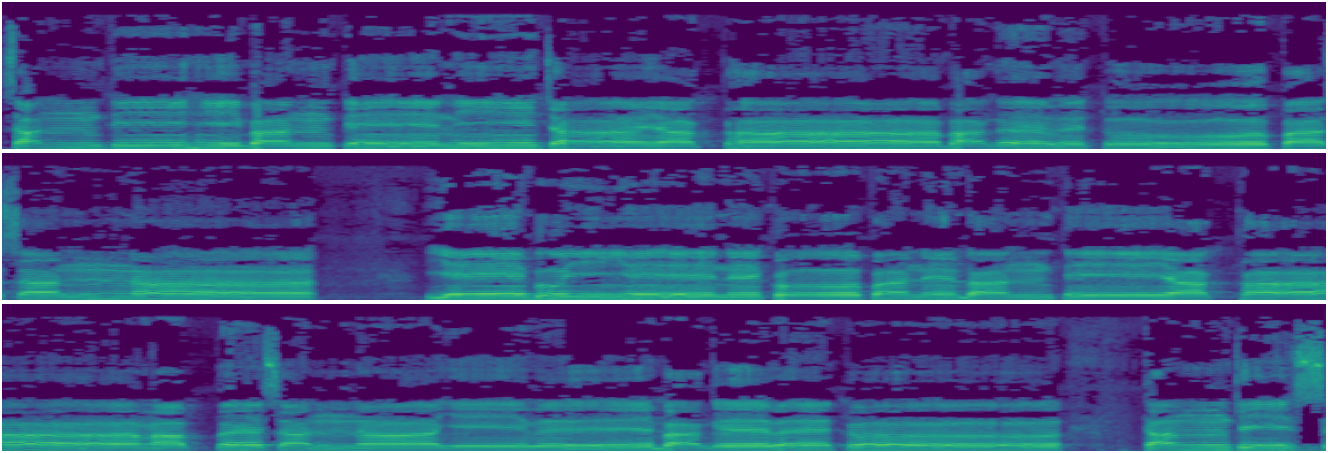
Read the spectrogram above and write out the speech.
සන්තිහි බන්තේ නීචයක්ඛා භගවතු පසන්නා ये බුයේන කෝපන බන්තේ අක්ඛං අප්පසන්නායේව භගවතෝ තං කිස්ස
